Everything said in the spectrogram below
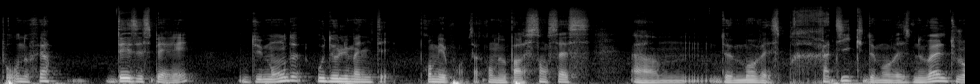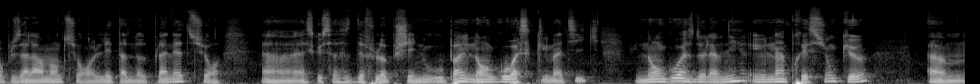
pour nous faire désespérer du monde ou de l'humanité. Premier point, c'est-à-dire qu'on nous parle sans cesse euh, de mauvaises pratiques, de mauvaises nouvelles, toujours plus alarmantes sur l'état de notre planète, sur euh, est-ce que ça se développe chez nous ou pas, une angoisse climatique, une angoisse de l'avenir et une impression que, euh,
